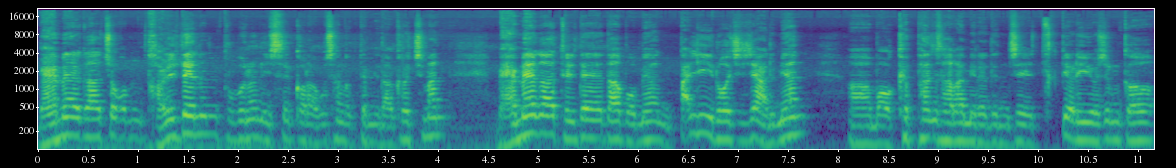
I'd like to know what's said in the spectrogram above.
매매가 조금 덜 되는 부분은 있을 거라고 생각됩니다. 그렇지만 매매가 덜 되다 보면 빨리 이루어지지 않으면 어, 뭐 급한 사람이라든지 특별히 요즘 그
